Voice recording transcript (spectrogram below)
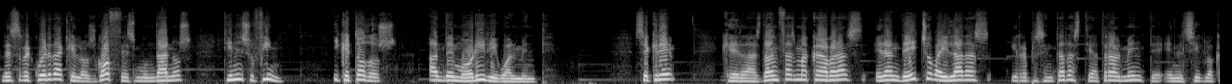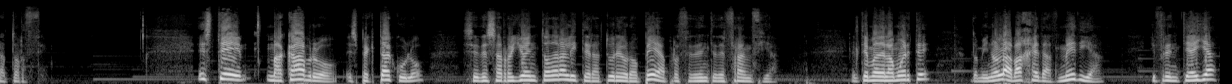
les recuerda que los goces mundanos tienen su fin y que todos han de morir igualmente. Se cree que las danzas macabras eran de hecho bailadas y representadas teatralmente en el siglo XIV. Este macabro espectáculo se desarrolló en toda la literatura europea procedente de Francia. El tema de la muerte dominó la Baja Edad Media y frente a ella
